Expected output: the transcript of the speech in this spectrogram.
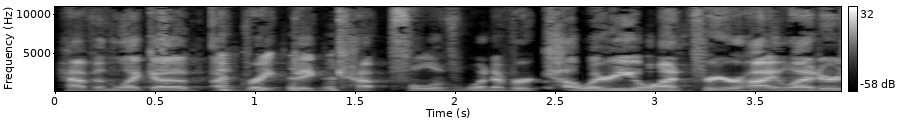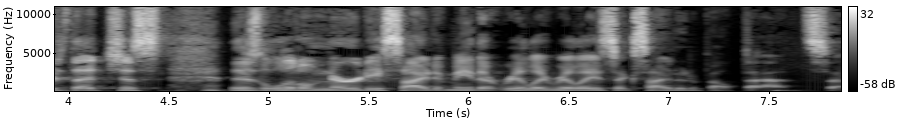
having like a, a great big cup full of whatever color you want for your highlighters? That just there's a little nerdy side of me that really, really is excited about that. So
